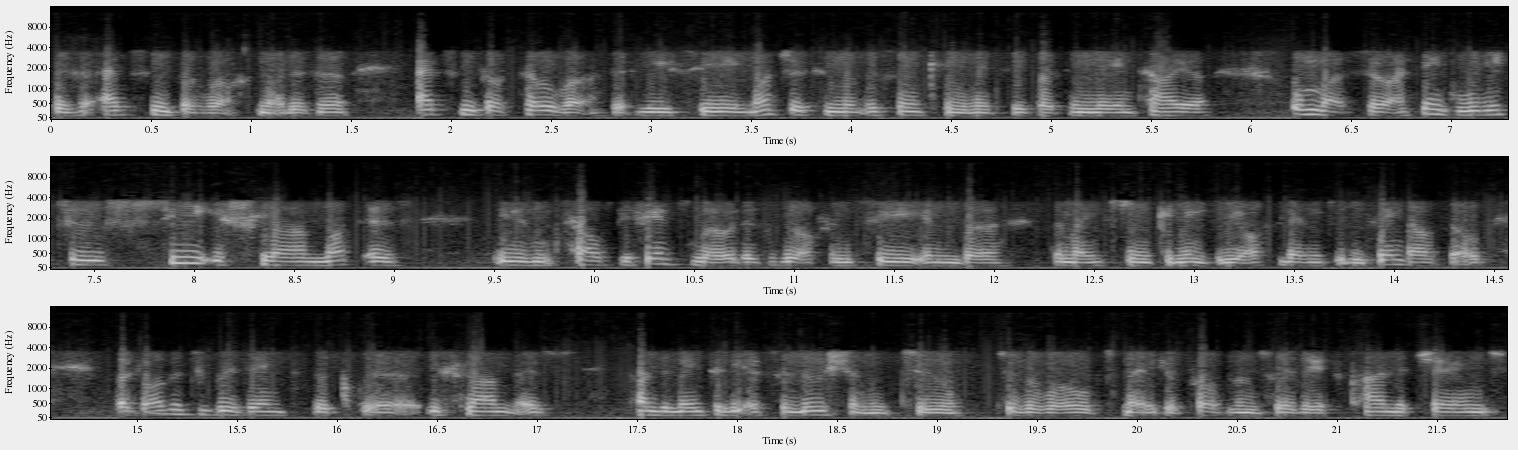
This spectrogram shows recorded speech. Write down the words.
There's an absence of rahmah. There's an absence of tawbah that we see not just in the Muslim community, but in the entire ummah. So I think we need to see Islam not as in self-defense mode, as we often see in the, the mainstream community. We often having to defend ourselves, but rather to present the, uh, Islam as fundamentally a solution to, to the world's major problems, whether it's climate change,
